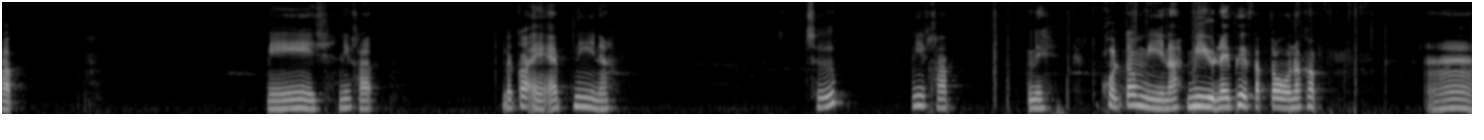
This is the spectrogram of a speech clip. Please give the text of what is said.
ครับ นี่ นี่ครับ แล้วก็ไอแอปนี่นะชึบนี่ครับ นี่ ทุกคนต้องมีนะ มีอยู่ในเพจสโตนะครับ อ่า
